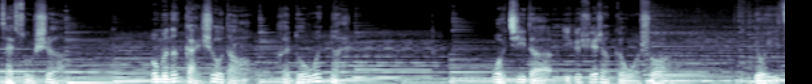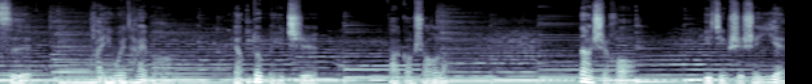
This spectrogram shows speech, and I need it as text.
在宿舍，我们能感受到很多温暖。我记得一个学长跟我说。有一次，他因为太忙，两顿没吃，发高烧了。那时候已经是深夜，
